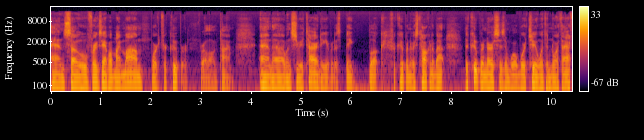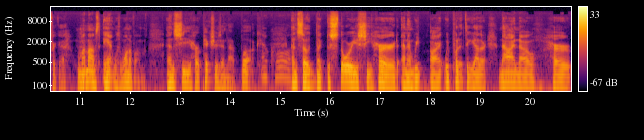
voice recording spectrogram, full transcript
And so, for example, my mom worked for Cooper for a long time. And uh, when she retired, they gave her this big book for Cooper nurse talking about the Cooper nurses in World War II went to North Africa. Well, my mom's aunt was one of them. And she, her picture's in that book. oh, cool. And so, like the stories she heard, and then we, all right, we put it together. Now I know her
